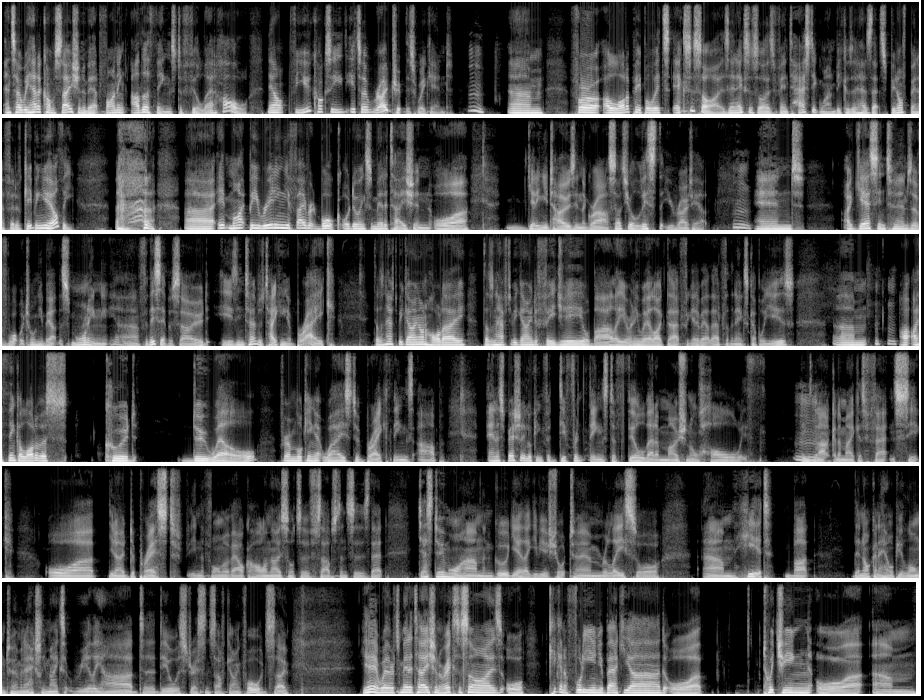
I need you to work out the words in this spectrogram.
and so we had a conversation about finding other things to fill that hole. Now, for you, Coxie, it's a road trip this weekend. Mm. Um, for a lot of people, it's exercise, and exercise is a fantastic one because it has that spin off benefit of keeping you healthy. uh, it might be reading your favorite book or doing some meditation or getting your toes in the grass. So it's your list that you wrote out. Mm. And I guess in terms of what we're talking about this morning uh, for this episode is in terms of taking a break. It doesn't have to be going on holiday. Doesn't have to be going to Fiji or Bali or anywhere like that. Forget about that for the next couple of years. Um, I, I think a lot of us could do well from looking at ways to break things up, and especially looking for different things to fill that emotional hole with things that aren't going to make us fat and sick or you know, depressed in the form of alcohol and those sorts of substances that just do more harm than good. Yeah, they give you a short term release or um, hit, but they're not going to help you long term and actually makes it really hard to deal with stress and stuff going forward. So, yeah, whether it's meditation or exercise or kicking a footy in your backyard or twitching or um,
